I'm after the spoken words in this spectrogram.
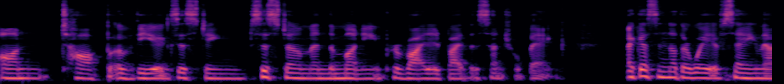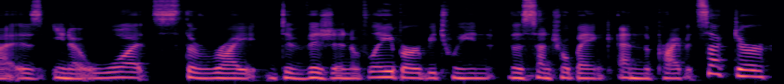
on top of the existing system and the money provided by the central bank? I guess another way of saying that is, you know, what's the right division of labor between the central bank and the private sector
